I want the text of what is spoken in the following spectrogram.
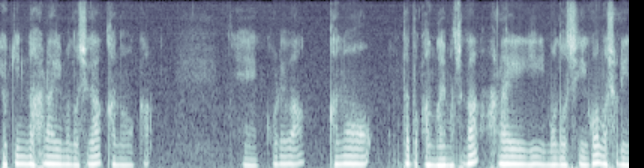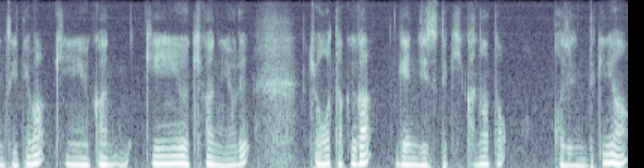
預金の払い戻しが可能か、えー、これは可能だと考えますが、払い戻し後の処理については、金融間金融機関による供託が現実的かなと、個人的には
